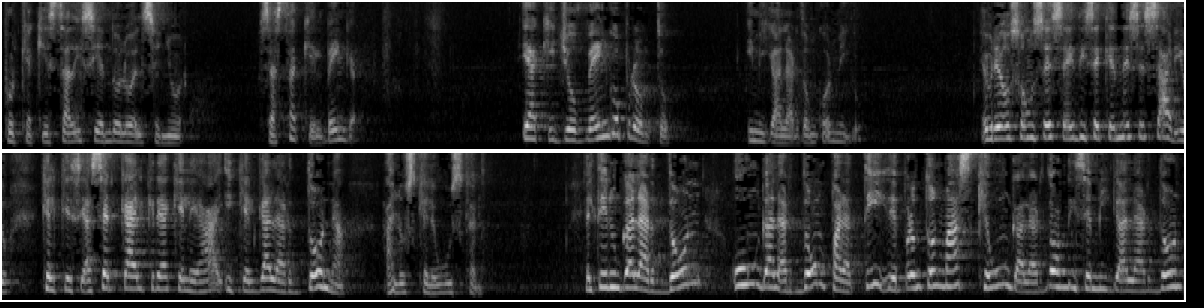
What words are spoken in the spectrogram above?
Porque aquí está diciéndolo el Señor. Es hasta que Él venga. Y aquí yo vengo pronto y mi galardón conmigo. Hebreos 11:6 dice que es necesario que el que se acerca a Él crea que le hay y que Él galardona a los que le buscan. Él tiene un galardón, un galardón para ti, de pronto más que un galardón, dice mi galardón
